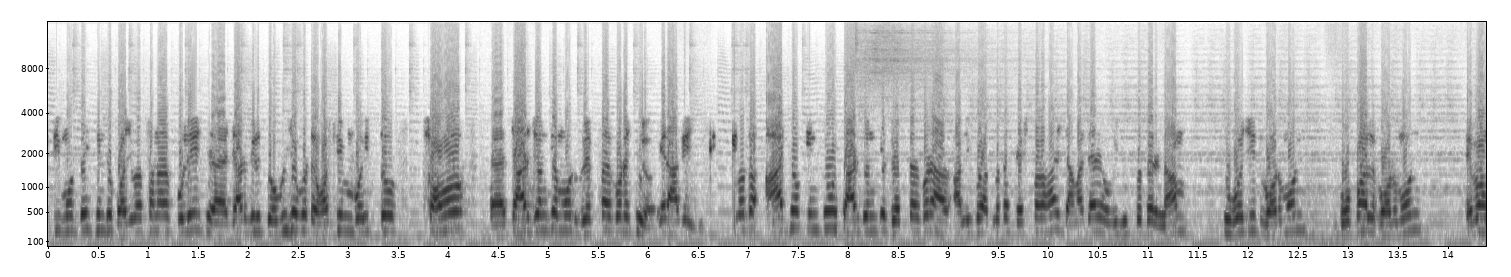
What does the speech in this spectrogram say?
ইতিমধ্যেই কিন্তু বজবজ থানার পুলিশ যার বিরুদ্ধে অভিযোগ ওঠে, অসীম বৈদ্য সহ চারজনকে মোট গ্রেপ্তার করেছিল এর আগেই। বিগত আজও কিন্তু চারজনকে গ্রেপ্তার করে আলিপুর আদালতে পেশ করা হয়। জানা যায় অভিযুক্তদের নাম শুভজিৎ বর্মন, গোপাল বর্মন এবং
